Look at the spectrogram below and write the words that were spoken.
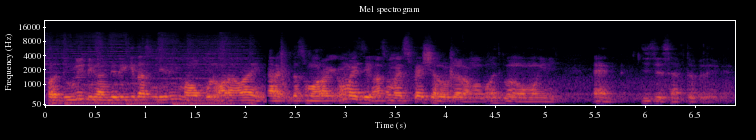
peduli dengan diri kita sendiri maupun orang lain. Karena kita semua orang yang amazing, awesome, and special udah lama banget gue ngomong ini. And you just have to believe it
